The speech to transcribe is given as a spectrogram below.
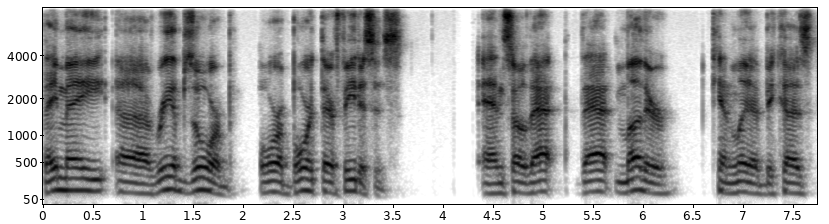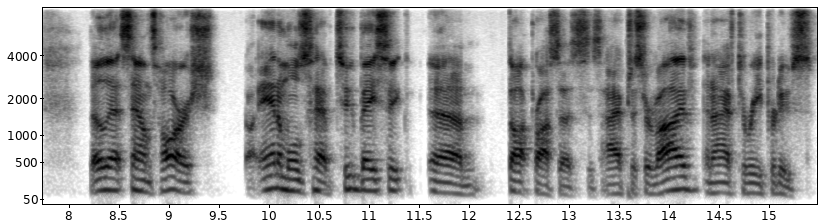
they may uh, reabsorb or abort their fetuses. and so that that mother can live because though that sounds harsh, animals have two basic um, thought processes: I have to survive and I have to reproduce.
